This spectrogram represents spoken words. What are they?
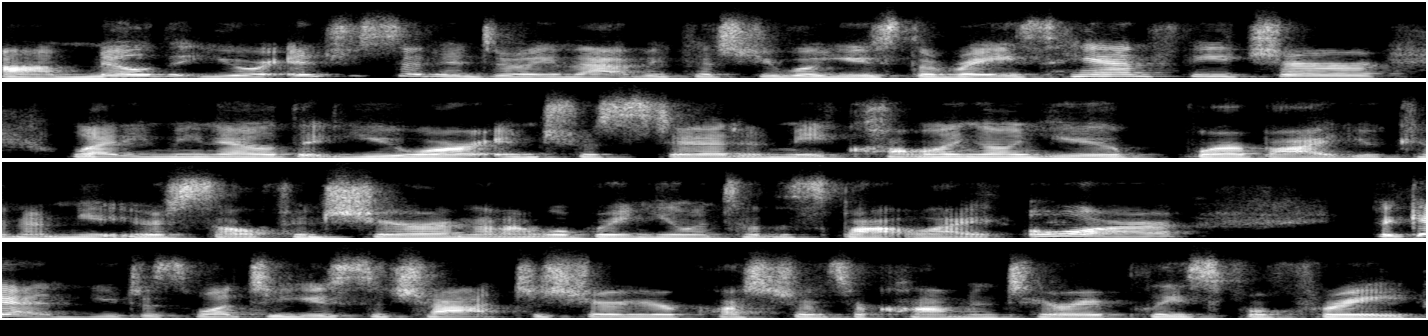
um, know that you are interested in doing that because you will use the raise hand feature, letting me know that you are interested in me calling on you, whereby you can unmute yourself and share, and then I will bring you into the spotlight. Or again, you just want to use the chat to share your questions or commentary, please feel free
